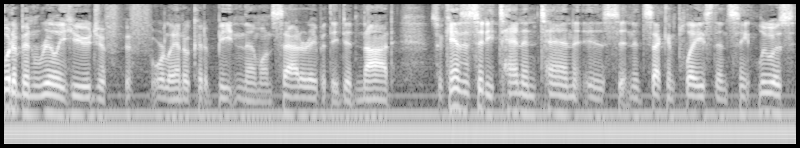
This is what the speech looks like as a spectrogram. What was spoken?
would have been really huge if, if Orlando could have beaten them on Saturday, but they did not. So Kansas City 10 and 10 is sitting in second place. Then St. Louis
